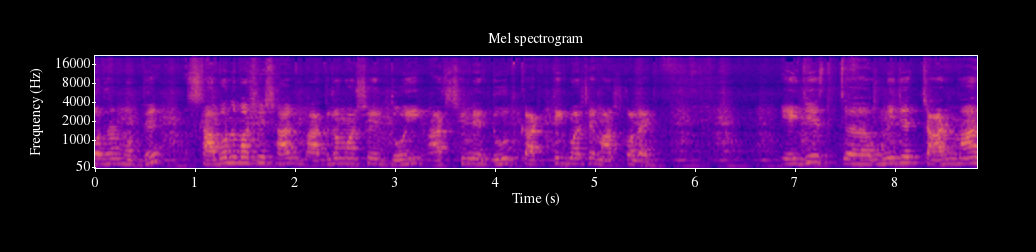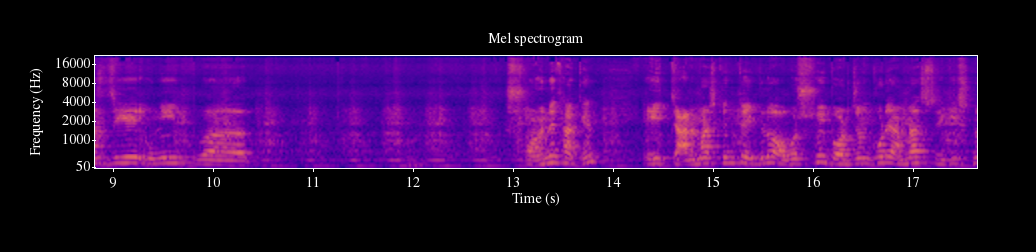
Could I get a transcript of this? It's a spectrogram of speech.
কথার মধ্যে, শ্রাবণ মাসে শাক, ভাদ্র মাসে দই, আশ্বিনে দুধ, কার্তিক মাসে মাসকলাই। এই যে উনি যে চার মাস যে উনি শয়নে থাকেন এই চার মাস কিন্তু এগুলো অবশ্যই বর্জন করে আমরা শ্রীকৃষ্ণ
